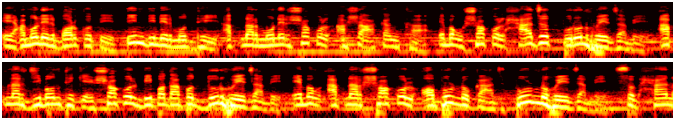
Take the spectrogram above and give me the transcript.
এই আমলের বরকতে তিন দিনের মধ্যেই আপনার মনের সকল আশা, আকাঙ্ক্ষা এবং সকল হাজত পূরণ হয়ে যাবে। আপনার জীবন থেকে সকল বিপদ আপদ দূর হয়ে যাবে এবং আপনার সকল অপূর্ণ কাজ পূর্ণ হয়ে যাবে। সুবহান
